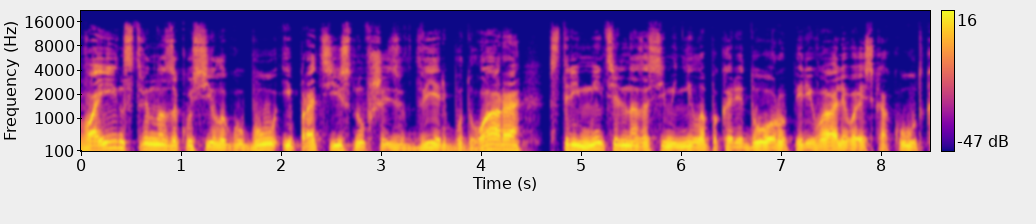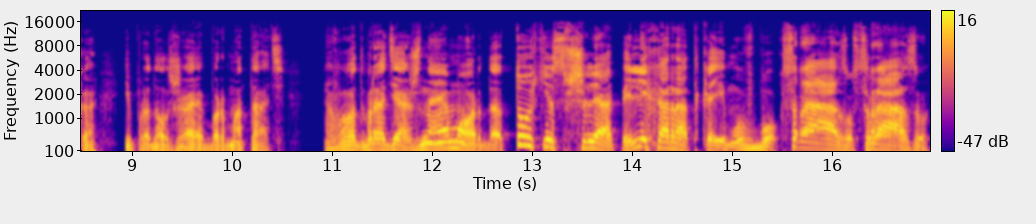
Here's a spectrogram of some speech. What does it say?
воинственно закусила губу и, протиснувшись в дверь будуара, стремительно засеменила по коридору, переваливаясь как утка и продолжая бормотать. «Вот бродяжная морда, тухис в шляпе, лихорадка ему в бок. Сразу, сразу,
